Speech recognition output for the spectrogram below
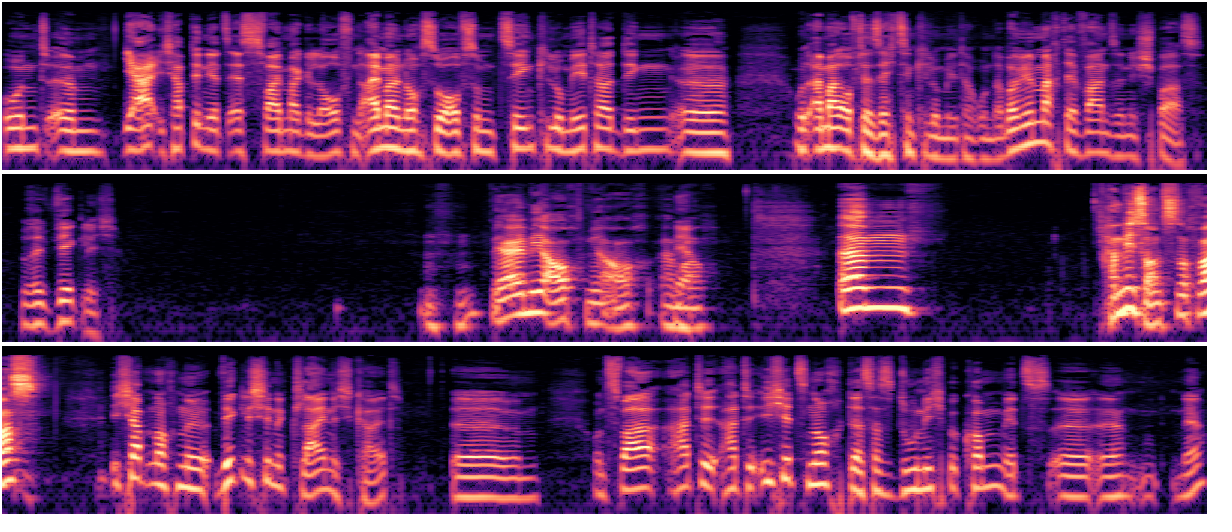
Und ähm, ja, ich habe den jetzt erst zweimal gelaufen. Einmal noch so auf so einem 10-Kilometer-Ding äh, und einmal auf der 16-Kilometer-Runde. Aber mir macht der wahnsinnig Spaß. Wirklich. Mhm. Ja, mir auch, mir auch. Ähm, ja. auch. Ähm, haben wir sonst noch was? Ich habe noch eine wirklich eine Kleinigkeit. Ähm, und zwar hatte, hatte ich jetzt noch, das hast du nicht bekommen, jetzt, äh, äh, ne?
